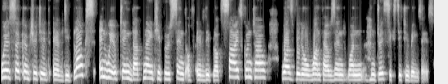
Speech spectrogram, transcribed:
We also computed LD blocks, and we obtained that 90% of LD block size quantile was below 1,162 bases.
